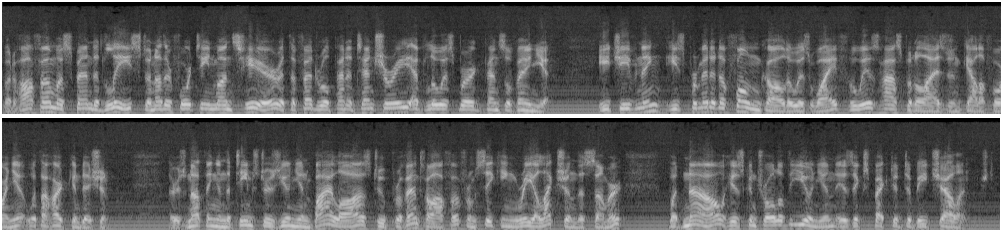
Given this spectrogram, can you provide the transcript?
But Hoffa must spend at least another 14 months here at the federal penitentiary at Lewisburg, Pennsylvania. Each evening, he's permitted a phone call to his wife, who is hospitalized in California with a heart condition. There's nothing in the Teamsters Union bylaws to prevent Hoffa from seeking re-election this summer, but now his control of the union is expected to be challenged.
